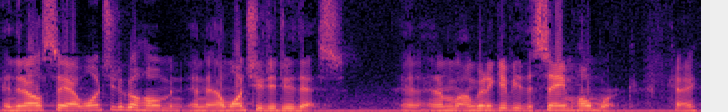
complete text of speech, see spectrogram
and then I'll say, I want you to go home and, and I want you to do this. And, and I'm, I'm going to give you the same homework. Okay?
